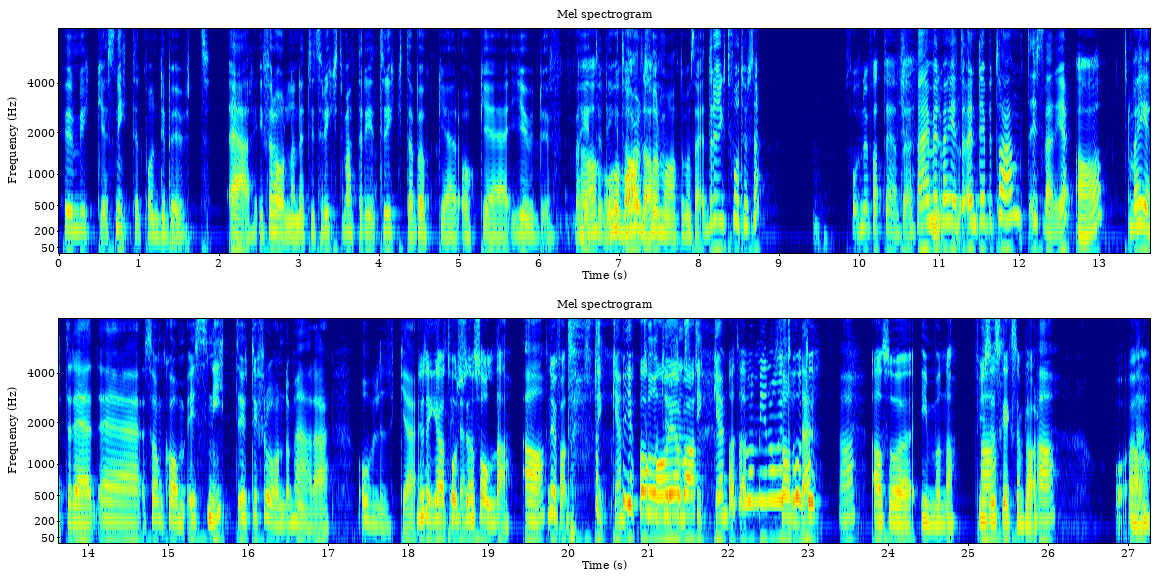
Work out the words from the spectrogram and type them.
hur mycket snittet på en debut är i förhållande till tryckt materi- tryckta böcker och eh, ljud, vad Ja, heter det digitalt format. Om man säger. Drygt 2000. Två- Nu fattar jag inte. Nej men vad heter en debutant i Sverige, Ja, vad heter det, eh, som kom i snitt utifrån de här eh, olika. nu tänker jag 2000 sålda. Ja, Nu fattar stycken. Ja, 2000 jag bara- stycken jag. Vad, vad menar du med sålda. 2000? Ja, Alltså inbundna, fysiska exemplar. ja. Och, Ja. ja.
